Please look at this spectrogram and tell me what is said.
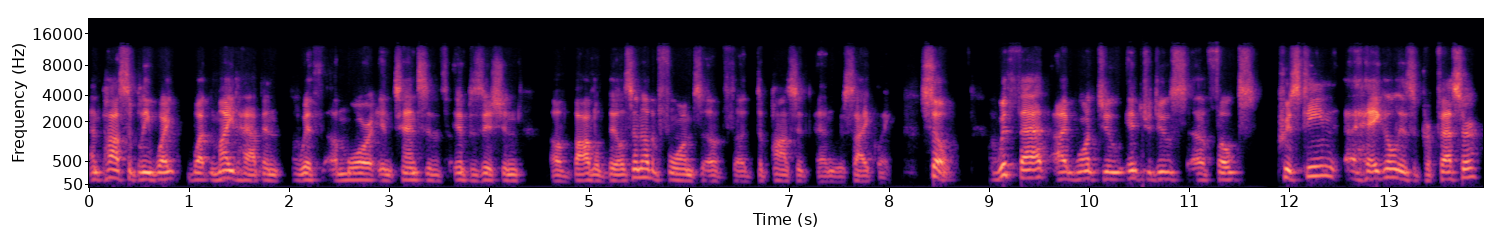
and possibly what, what might happen with a more intensive imposition of bottle bills and other forms of uh, deposit and recycling. So with that, I want to introduce uh, folks Christine Hegel is a professor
